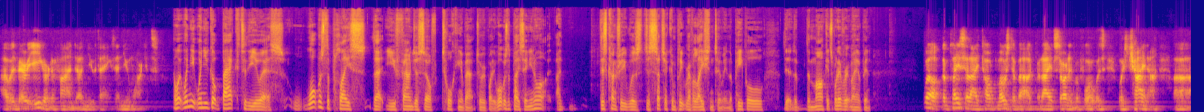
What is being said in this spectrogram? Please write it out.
I was very eager to find uh, new things and new markets. When you when you got back to the US, what was the place that you found yourself talking about to everybody? What was the place saying, you know what, I, this country was just such a complete revelation to me, and the people, the, the, the markets, whatever it may have been? Well, the place that I talked most about, but I had started before, was was China. Uh,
